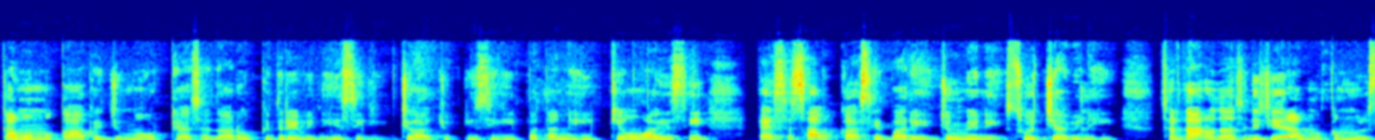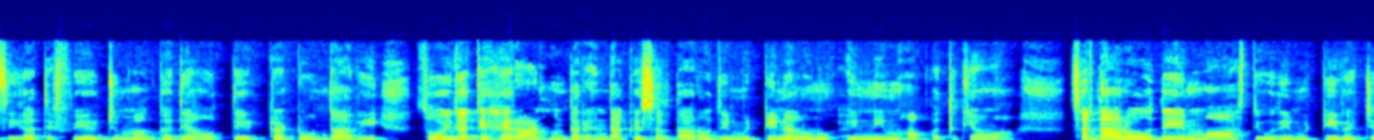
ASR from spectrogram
ਕੰਮ ਮੁਕਾ ਕੇ ਜੁਮਾ ਉੱਠਿਆ ਸਰਦਾਰੋ ਕਿਧਰੇ ਵੀ ਨਹੀਂ ਸੀਗੀ, ਜਾ ਚੁੱਕੀ ਸੀਗੀ, ਪਤਾ ਨਹੀਂ ਕਿਉਂ ਆਈ ਸੀ, ਇਸ ਸਭ ਕਾਸੇ ਬਾਰੇ ਜੁਮੇ ਨੇ ਸੋਚਿਆ ਵੀ ਨਹੀਂ। ਸਰਦਾਰੋ ਦਾ ਅਸਲੀ ਚਿਹਰਾ ਮੁਕੰਮਲ ਸੀਗਾ ਤੇ ਫਿਰ ਜੁਮਾ ਗਧਿਆਂ ਉੱਤੇ ਟਟ ਹੁੰਦਾ ਵੀ ਸੋਚਦਾ ਤੇ ਹੈਰਾਨ ਹੁੰਦਾ ਰਹਿੰਦਾ ਕਿ ਸਰਦਾਰੋ ਦੀ ਮਿੱਟੀ ਨਾਲ ਉਹਨੂੰ ਇੰਨੀ ਮੁਹੱਬਤ ਕਿਉਂ ਆ। ਸਰਦਾਰੋ ਦੇ ਮਾਸ ਤੇ ਉਹਦੀ ਮਿੱਟੀ ਵਿੱਚ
